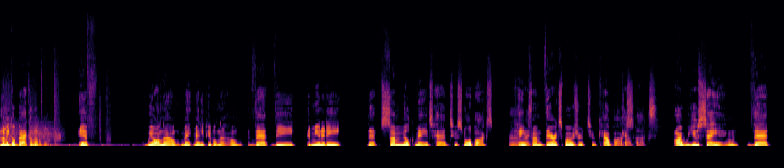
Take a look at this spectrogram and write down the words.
Let me go back a little bit. If we all know, ma- many people know, that the immunity that some milkmaids had to smallpox Uh, came right. from their exposure to cowpox. cowpox. Are you saying that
